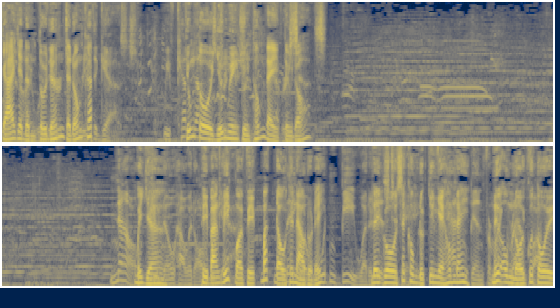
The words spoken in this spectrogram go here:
Cả gia đình tôi đến để đón khách. Chúng tôi giữ nguyên truyền thống này từ đó. Bây giờ thì bạn biết mọi việc bắt đầu thế nào rồi đấy. Lego sẽ không được như ngày hôm nay nếu ông nội của tôi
